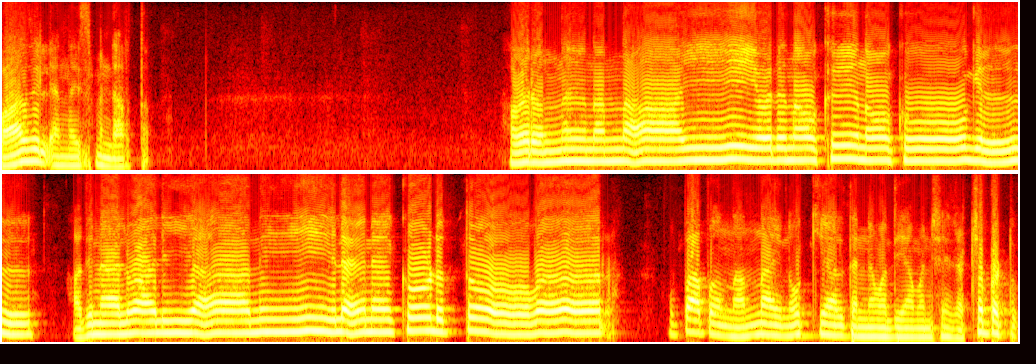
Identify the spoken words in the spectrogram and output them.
ബാവിൽ എന്ന ഇസ്മിന്റെ അർത്ഥം. അവരൊന്ന് നന്നായി ഒരു നോക്ക് നോക്കൂകിൽ അതിനാൽ വലിയ നീലനെ കൊടുത്തോവർ. ഉപ്പാപ്പ നന്നായി നോക്കിയാൽ തന്നെ മതി ആ മനുഷ്യൻ രക്ഷപ്പെട്ടു.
